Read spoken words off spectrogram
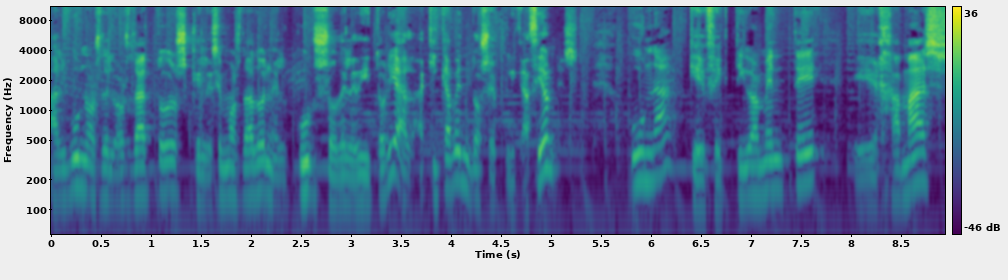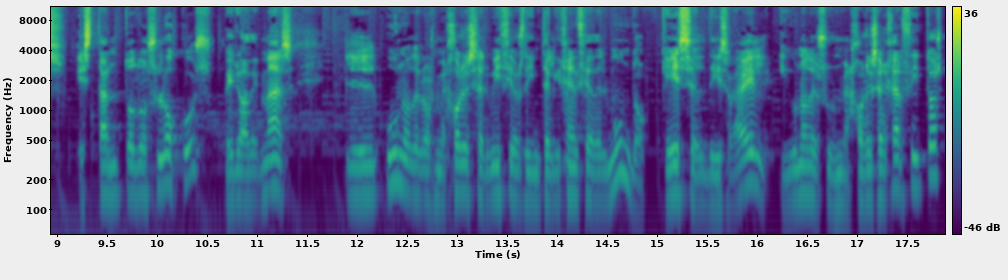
algunos de los datos que les hemos dado en el curso del editorial. Aquí caben dos explicaciones. Una, que efectivamente eh, jamás están todos locos, pero además uno de los mejores servicios de inteligencia del mundo, que es el de Israel, y uno de sus mejores ejércitos,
